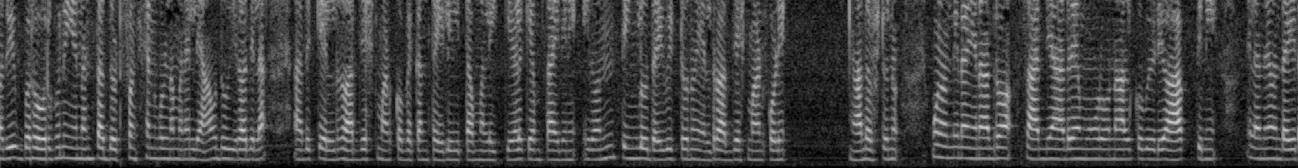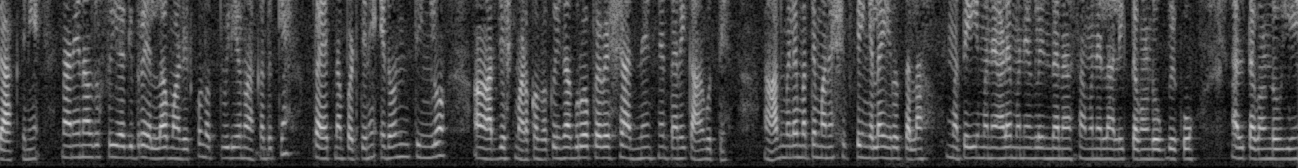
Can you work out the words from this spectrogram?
ಮದುವೆಗೆ ಬರೋವರೆಗೂ ಏನಂತ ದೊಡ್ಡ ಫಂಕ್ಷನ್ಗಳು ನಮ್ಮ ಮನೇಲಿ ಯಾವುದೂ ಇರೋದಿಲ್ಲ. ಅದಕ್ಕೆ ಎಲ್ಲರೂ ಅಡ್ಜಸ್ಟ್ ಮಾಡ್ಕೋಬೇಕಂತ ಹೇಳಿ ತಮ್ಮಲ್ಲಿ ಕೇಳ್ಕೊಂತಾ ಇದ್ದೀನಿ. ಇದೊಂದು ತಿಂಗಳು ದಯವಿಟ್ಟು ಎಲ್ಲರೂ ಅಡ್ಜಸ್ಟ್ ಮಾಡ್ಕೊಳ್ಳಿ. ಆದಷ್ಟು ಒಂದೊಂದು ದಿನ ಏನಾದರೂ ಸಾಧ್ಯ ಆದರೆ ಮೂರು, ನಾಲ್ಕು ವೀಡಿಯೋ ಹಾಕ್ತೀನಿ. ಇಲ್ಲಾಂದರೆ ಒಂದು ಐದು ಹಾಕ್ತೀನಿ. ನಾನೇನಾದರೂ ಫ್ರೀ ಆಗಿದ್ದರೆ ಎಲ್ಲ ಮಾಡಿಟ್ಕೊಂಡು ಹತ್ತು ವೀಡಿಯೋನ ಹಾಕೋದಕ್ಕೆ ಪ್ರಯತ್ನ ಪಡ್ತೀನಿ. ಇದೊಂದು ತಿಂಗಳು ಅಡ್ಜಸ್ಟ್ ಮಾಡ್ಕೊಬೇಕು. ಈಗ ಗೃಹ ಪ್ರವೇಶ ಹದಿನೆಂಟನೇ ತಾರೀಕು ಆಗುತ್ತೆ. ಆದಮೇಲೆ ಮತ್ತೆ ಮನೆ ಶಿಫ್ಟಿಂಗ್ ಎಲ್ಲ ಇರುತ್ತಲ್ಲ. ಮತ್ತು ಈ ಮನೆ, ಹಳೆ ಮನೆಗಳಿಂದ ಸಾಮಾನೆಲ್ಲ ಅಲ್ಲಿಗೆ ತಗೊಂಡು ಹೋಗಬೇಕು. ಅಲ್ಲಿ ತಗೊಂಡೋಗಿ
